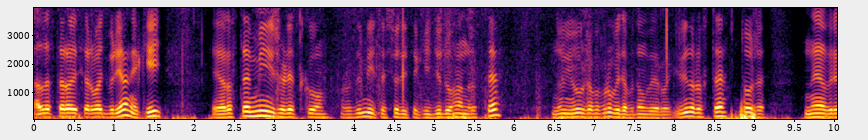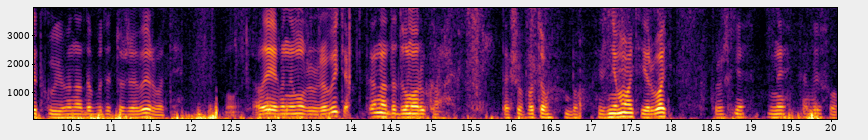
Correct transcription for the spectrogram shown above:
Але стараюся рвати бур'ян, який е, росте між рядком. Розумієте, сюди такий дідуган росте, ну його вже попробуйте потім вирвати. І він росте теж не в рядку, його треба буде теж вирвати. От. Але я його не можу вже витягти, це треба двома руками. Так що потім бо знімати і рвати трошки не камільфо.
